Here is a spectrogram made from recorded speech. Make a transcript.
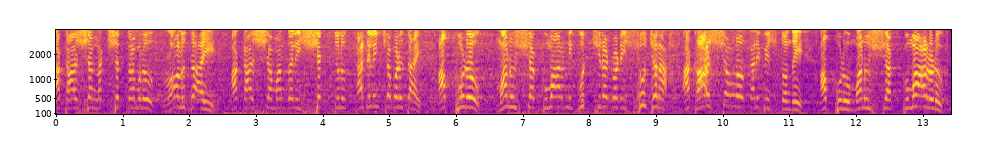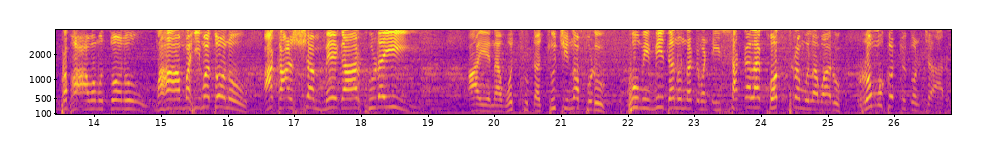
ఆకాశ నక్షత్రములు రాలుతాయి. ఆకాశమందలి శక్తులు కదిలించబడతాయి. అప్పుడు మనుష్య కుమారుని గుర్చినటువంటి సూచన ఆకాశంలో కనిపిస్తుంది. అప్పుడు మనుష్య కుమారుడు ప్రభావముతోను మహామహిమతోను ఆకాశ మేఘార్హుడై ఆయన వచ్చుట చూచినప్పుడు భూమి మీదనున్నటువంటి సకల గోత్రముల వారు రొమ్ము కొట్టుకుంటారు.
